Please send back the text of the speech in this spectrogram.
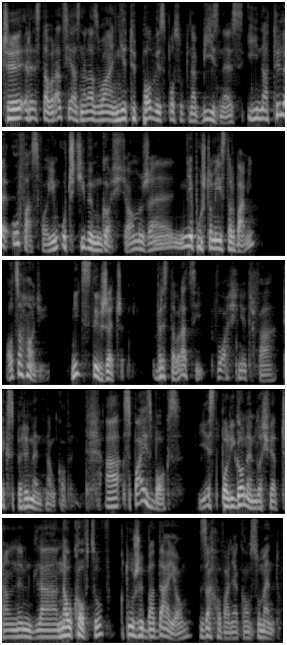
Czy restauracja znalazła nietypowy sposób na biznes i na tyle ufa swoim uczciwym gościom, że nie puszczą jej z torbami? O co chodzi? Nic z tych rzeczy. W restauracji właśnie trwa eksperyment naukowy, a Spicebox jest poligonem doświadczalnym dla naukowców, którzy badają zachowania konsumentów.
